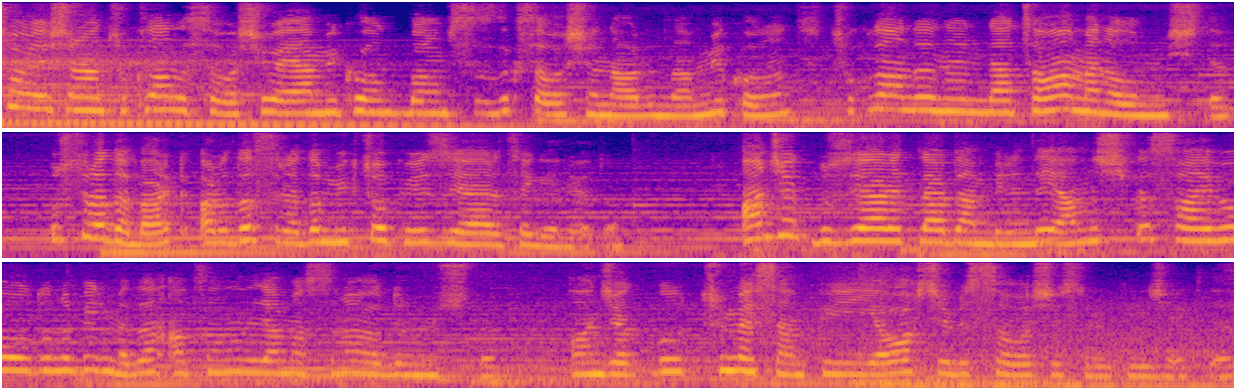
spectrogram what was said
En son yaşanan Tuklanda Savaşı veya Mikoland Bağımsızlık Savaşı'nın ardından Mikoland, Tuklanda'nın elinden tamamen alınmıştı. Bu sırada Berk arada sırada Müktopya'yı ziyarete geliyordu. Ancak bu ziyaretlerden birinde yanlışlıkla sahibi olduğunu bilmeden atanın lamasını öldürmüştü. Ancak bu tüm SMP'yi yavaşça bir savaşa sürükleyecekti.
